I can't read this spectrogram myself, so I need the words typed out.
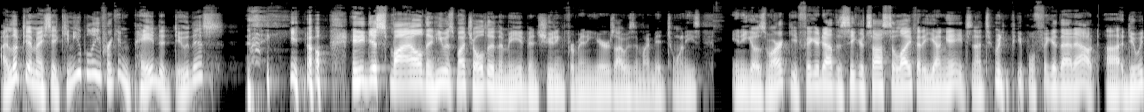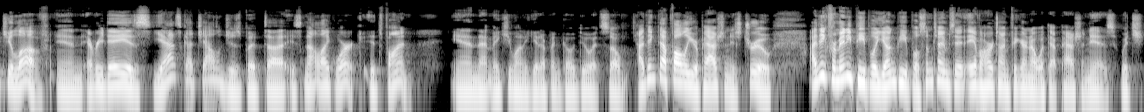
I looked at him and I said, Can you believe we're getting paid to do this? you know, and he just smiled and he was much older than me. He'd been shooting for many years. I was in my mid 20s. And he goes, Mark, you figured out the secret sauce to life at a young age. Not too many people figure that out. Uh, do what you love. And every day is, yeah, it's got challenges, but uh, it's not like work. It's fun. And that makes you want to get up and go do it. So I think that follow your passion is true. I think for many people, young people, sometimes they have a hard time figuring out what that passion is, which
